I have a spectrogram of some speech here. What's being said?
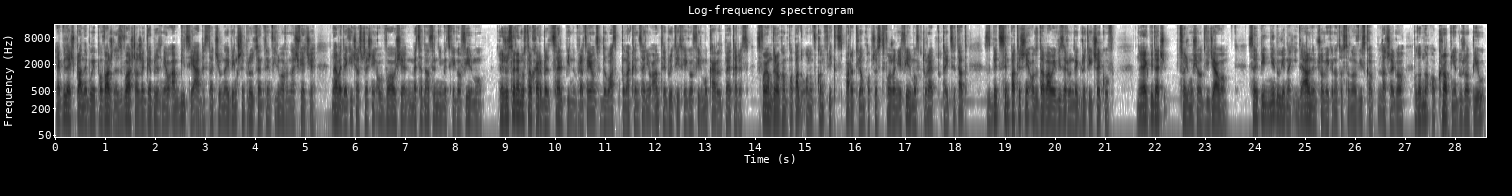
Jak widać, plany były poważne, zwłaszcza, że Goebbels miał ambicje, aby stać się największym producentem filmowym na świecie. Nawet jakiś czas wcześniej obwołał się mecenasem niemieckiego filmu. Reżyserem został Herbert Selpin, wracający do łask po nakręceniu antybrytyjskiego filmu Karl Peters. Swoją drogą popadł on w konflikt z partią poprzez stworzenie filmów, które, tutaj cytat, zbyt sympatycznie oddawały wizerunek Brytyjczyków. No jak widać, coś mu się odwidziało. Selpin nie był jednak idealnym człowiekiem na to stanowisko. Dlaczego? Podobno okropnie dużo pił,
